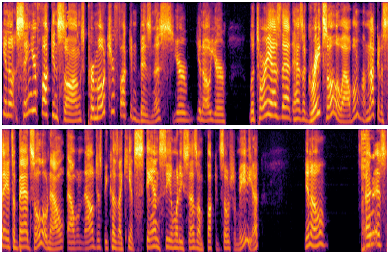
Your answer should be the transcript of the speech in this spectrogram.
you know, sing your fucking songs, promote your fucking business, your, you know, your La has that has a great solo album. I'm not going to say it's a bad solo now album now just because I can't stand seeing what he says on fucking social media. You know, it's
